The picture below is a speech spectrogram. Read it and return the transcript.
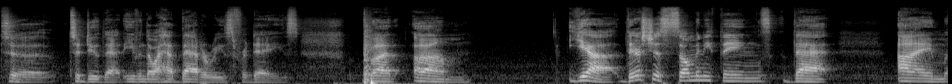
to to do that. Even though I have batteries for days, but um, yeah, there's just so many things that I'm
